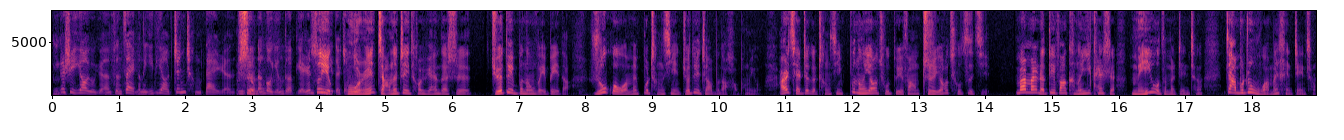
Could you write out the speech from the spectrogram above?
一个是要有缘分，再一个呢，一定要真诚待人，你就能够赢得别人对你的。所以古人讲的这条原则是绝对不能违背的。如果我们不诚信，绝对交不到好朋友。而且这个诚信不能要求对方，只要求自己。慢慢的，对方可能一开始没有这么真诚，架不住我们很真诚。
